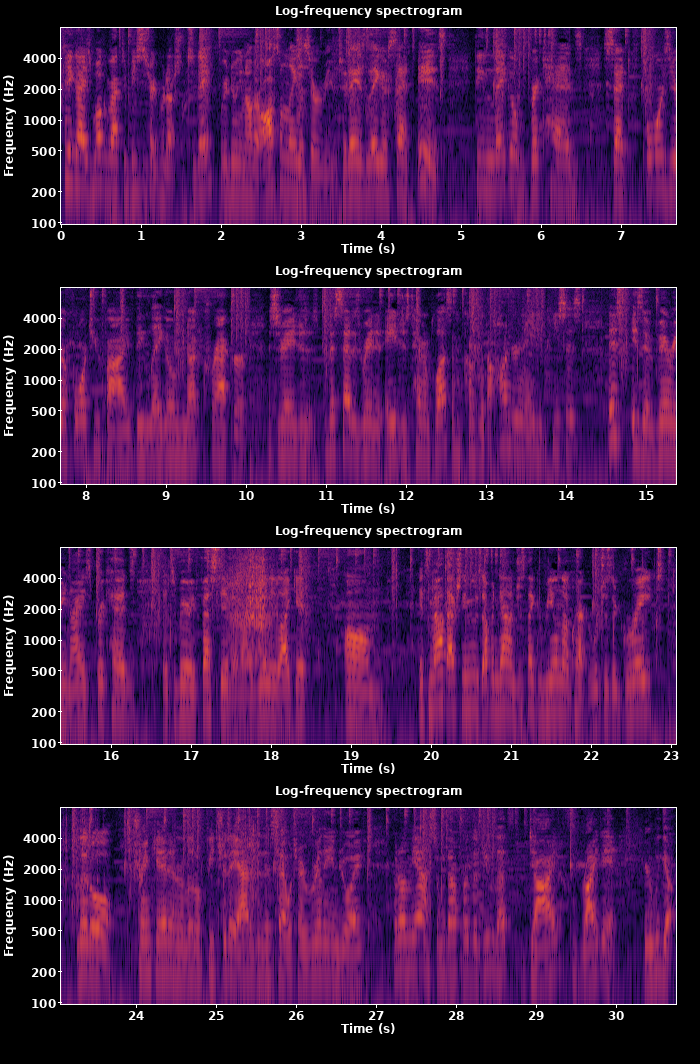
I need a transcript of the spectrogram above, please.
Hey guys, welcome back to BCStrike Productions. Today, we're doing another awesome LEGO set review. Today's LEGO set is the LEGO Brickheadz set 40425, the LEGO Nutcracker. This, rated, this set is rated ages 10 and plus and comes with 180 pieces. This is a very nice Brickheadz. It's very festive and I really like it. Um, its mouth actually moves up and down just like a real Nutcracker, which is a great little trinket and a little feature they added to this set, which I really enjoy. But um, yeah, so without further ado, let's dive right in. Here we go.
